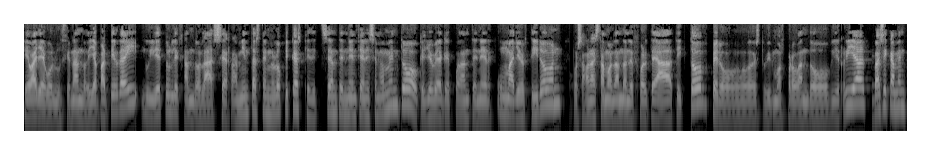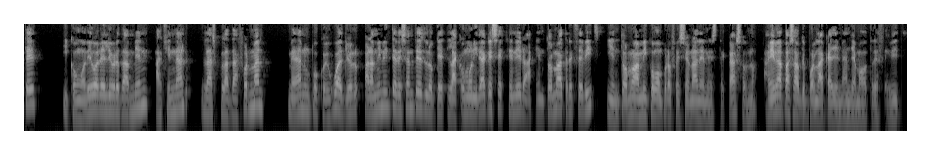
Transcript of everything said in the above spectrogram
que vaya evolucionando. Y a partir de ahí iré utilizando las herramientas tecnológicas que sean tendencia en ese momento o que yo vea que puedan tener un mayor tirón. Pues ahora estamos dándole fuerte a TikTok, pero estuvimos probando Virreal. Básicamente y como digo en el libro también, al final las plataformas me dan un poco igual. Yo, para mí lo interesante es lo que la comunidad que se genera en torno a 13 bits y en torno a mí como profesional en este caso, ¿no? A mí me ha pasado que por la calle me han llamado 13 bits.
